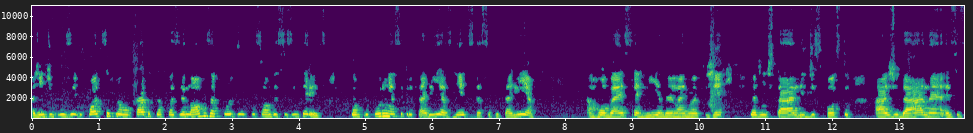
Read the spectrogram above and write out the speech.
A gente, inclusive, pode ser provocado para fazer novos acordos em função desses interesses. Então, procurem a secretaria, as redes da secretaria, arroba SRI, underline UFG, que a gente está ali disposto a ajudar né, esses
